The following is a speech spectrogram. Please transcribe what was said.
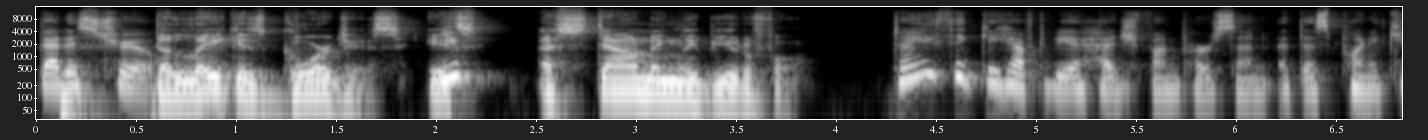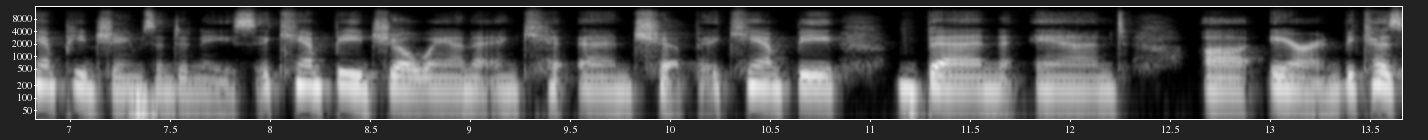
that is true. The lake is gorgeous. It's astoundingly beautiful. Don't you think you have to be a hedge fund person at this point? It can't be James and Denise. It can't be Joanna and Ki- and Chip. It can't be Ben and uh, Erin because.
